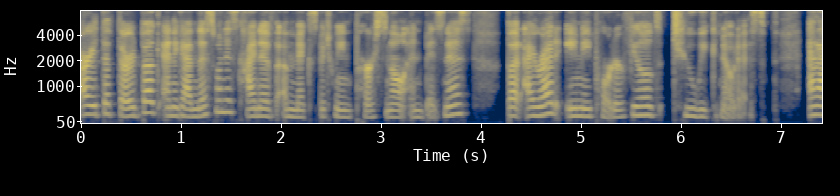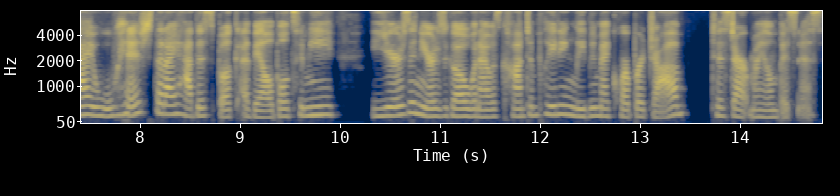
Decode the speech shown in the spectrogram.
All right, the third book, and again, this one is kind of a mix between personal and business, but I read Amy Porterfield's Two Week Notice. And I wish that I had this book available to me years and years ago when I was contemplating leaving my corporate job to start my own business.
